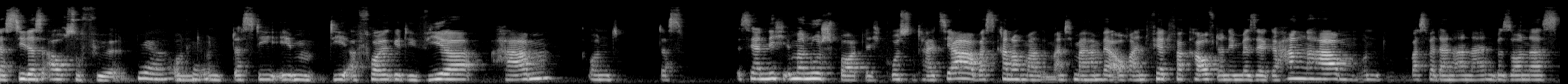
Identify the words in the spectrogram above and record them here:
dass sie das auch so fühlen. Ja, okay. und, und dass die eben die Erfolge, die wir haben, und das ist ja nicht immer nur sportlich, größtenteils ja, aber es kann auch mal, manchmal haben wir auch ein Pferd verkauft, an dem wir sehr gehangen haben und was wir dann an einen besonders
